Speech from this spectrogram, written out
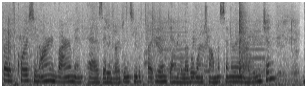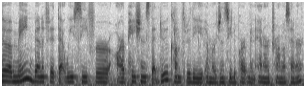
But of course, in our environment as an emergency department and a level one trauma center in our region, the main benefit that we see for our patients that do come through the emergency department and our trauma center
